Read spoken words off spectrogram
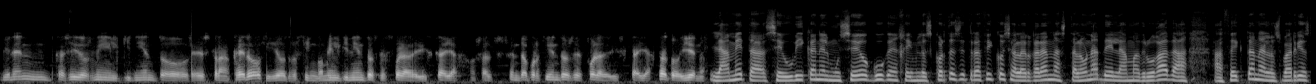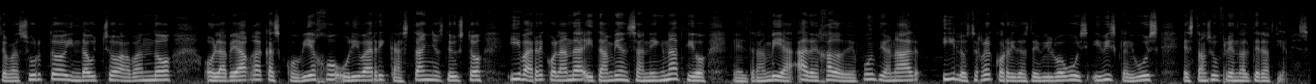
Vienen casi 2.500 extranjeros y otros 5.500 de fuera de Vizcaya. O sea, el 60% es de fuera de Vizcaya. Está todo lleno. La meta se ubica en el Museo Guggenheim. Los cortes de tráfico se alargarán hasta la una de la madrugada. Afectan a los barrios de Basurto, Indaucho, Abando, Olaveaga, Casco Viejo, Uribarri, Castaños, Deusto y Barrecolanda y también San Ignacio. El tranvía ha dejado de funcionar y los recorridos de Bilbo Bus y Vizcaibus están sufriendo alteraciones.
